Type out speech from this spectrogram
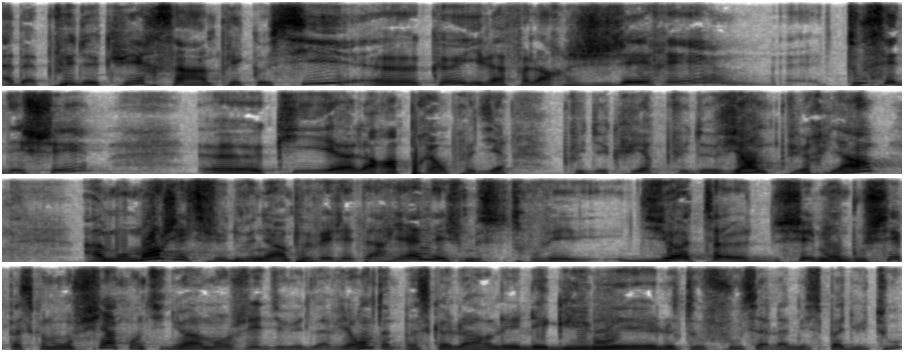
eh ben, plus de cuir, ça implique aussi euh, qu'il va falloir gérer tous ces déchets euh, qui, alors après on peut dire plus de cuir, plus de viande, plus rien à un moment, je suis devenue un peu végétarienne et je me suis trouvée idiote euh, chez mon boucher parce que mon chien continuait à manger du, de la viande parce que alors, les légumes et le tofu, ça l'amuse pas du tout.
